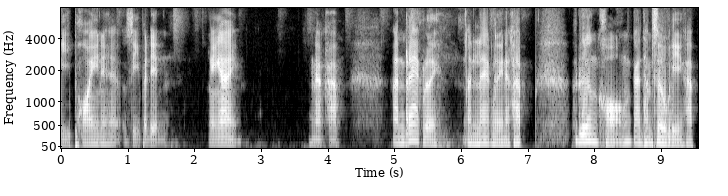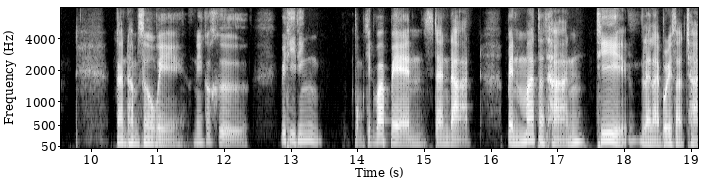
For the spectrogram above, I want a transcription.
4 point นะฮะ4ประเด็นง่ายๆนะครับ อันแรกเลย อันแรกเลยนะครับ เรื่องของการทำเซอร์เวยครับ การทำเซอร์เวยนี่ก็คือวิธีที่ผมคิดว่าเป็นstandard เป็นมาตรฐานที่หลาย ๆ บริษัทใช้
